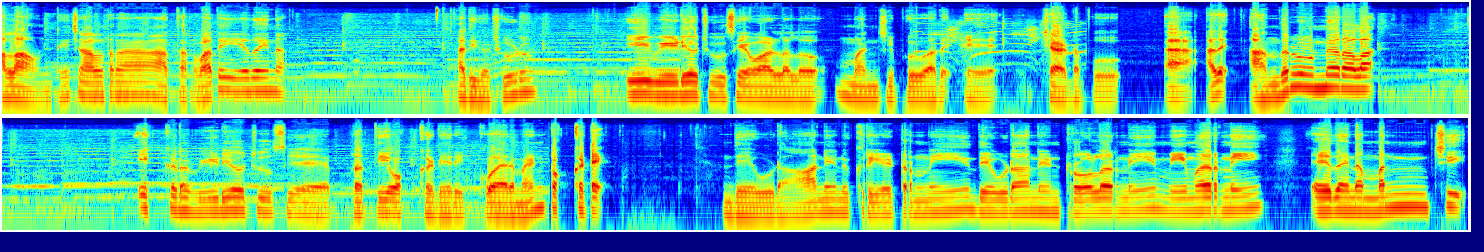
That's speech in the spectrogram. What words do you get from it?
అలా ఉంటే చాలరా ఆ తర్వాత ఏదైనా. అదిగా చూడు ఈ వీడియో చూసే వాళ్ళలో మంచి పువ్వు అదే ఏ చెడపు అదే అందరూ ఉన్నారు అలా. ఇక్కడ వీడియో చూసే ప్రతి ఒక్కడి రిక్వైర్మెంట్ ఒక్కటే. దేవుడా నేను క్రియేటర్ని దేవుడా నేను ట్రోలర్ని మీమర్ని ఏదైనా మంచి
